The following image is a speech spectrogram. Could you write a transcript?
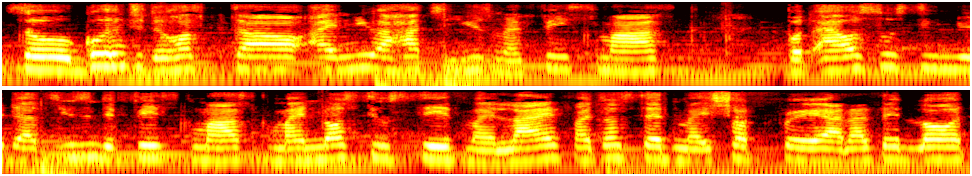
So going to the hospital, I knew I had to use my face mask, but I also still knew that using the face mask might not still save my life. I just said my short prayer and I said, Lord,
